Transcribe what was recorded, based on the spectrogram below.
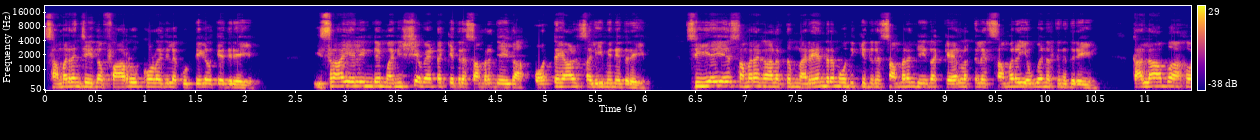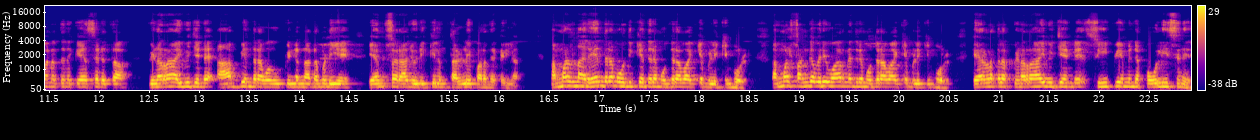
സമരം ചെയ്ത ഫാറൂഖ് കോളേജിലെ കുട്ടികൾക്കെതിരെയും ഇസ്രായേലിന്റെ മനുഷ്യവേട്ടയ്ക്കെതിരെ സമരം ചെയ്ത ഒറ്റയാൾ സലീമിനെതിരെയും സി എ എ സമരകാലത്തും നരേന്ദ്രമോദിക്കെതിരെ സമരം ചെയ്ത കേരളത്തിലെ സമര യൗവനത്തിനെതിരെയും കലാപ ആഹ്വാനത്തിന് കേസെടുത്ത പിണറായി വിജയന്റെ ആഭ്യന്തര വകുപ്പിന്റെ നടപടിയെ എം സ്വരാജ് ഒരിക്കലും തള്ളി പറഞ്ഞിട്ടില്ല നമ്മൾ നരേന്ദ്രമോദിക്കെതിരെ മുദ്രാവാക്യം വിളിക്കുമ്പോൾ നമ്മൾ സംഘപരിവാറിനെതിരെ മുദ്രാവാക്യം വിളിക്കുമ്പോൾ കേരളത്തിലെ പിണറായി വിജയന്റെ സി പി എമ്മിന്റെ പോലീസിന്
